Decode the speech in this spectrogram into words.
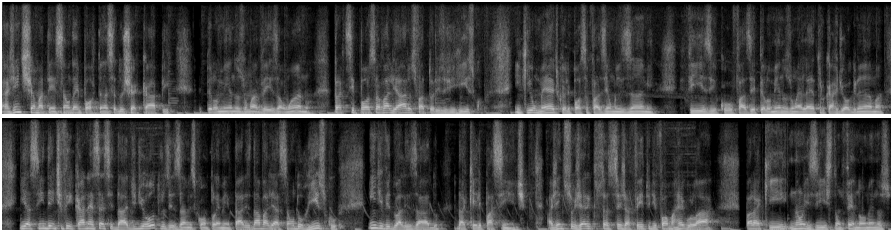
a gente chama a atenção da importância do check-up, pelo menos uma vez ao ano, para que se possa avaliar os fatores de risco, em que o médico ele possa fazer um exame físico, fazer pelo menos um eletrocardiograma e assim identificar a necessidade de outros exames complementares na avaliação do risco individualizado daquele paciente. A gente sugere que isso seja feito de forma regular para que não existam fenômenos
